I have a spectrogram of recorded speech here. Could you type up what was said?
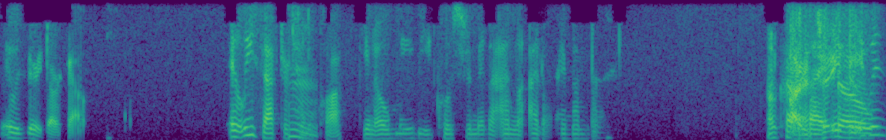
it was very dark out at least after ten Hmm. o'clock. You know, maybe closer to midnight. I'm I don't remember. Okay. I But take it, so it was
